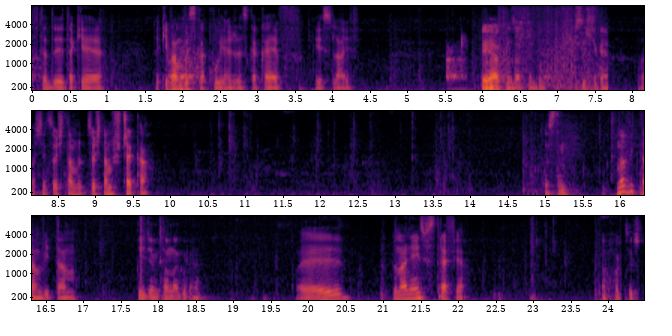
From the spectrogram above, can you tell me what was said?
wtedy takie, takie wam wyskakuje, że z KKF jest live. Ja okno zamknę, bo psy szczekają. Właśnie coś tam, coś tam szczeka. Jestem. No witam, witam. Nie idziemy tam na górę? Yy, ona nie jest w strefie. A, faktycznie.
